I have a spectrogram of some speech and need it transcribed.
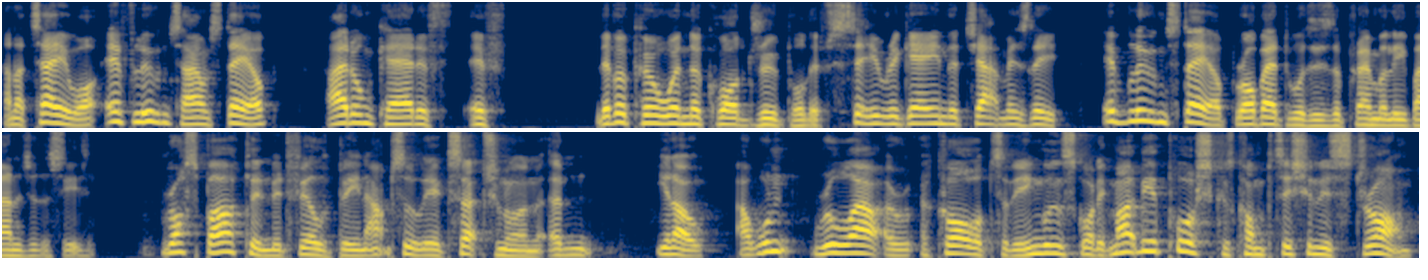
And I tell you what, if Luton Town stay up, I don't care if if Liverpool win the quadruple, if City regain the Champions League. If Luton stay up, Rob Edwards is the Premier League manager of the season. Ross Barkley in midfield been absolutely exceptional, and, and you know I wouldn't rule out a, a call up to the England squad. It might be a push because competition is strong,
